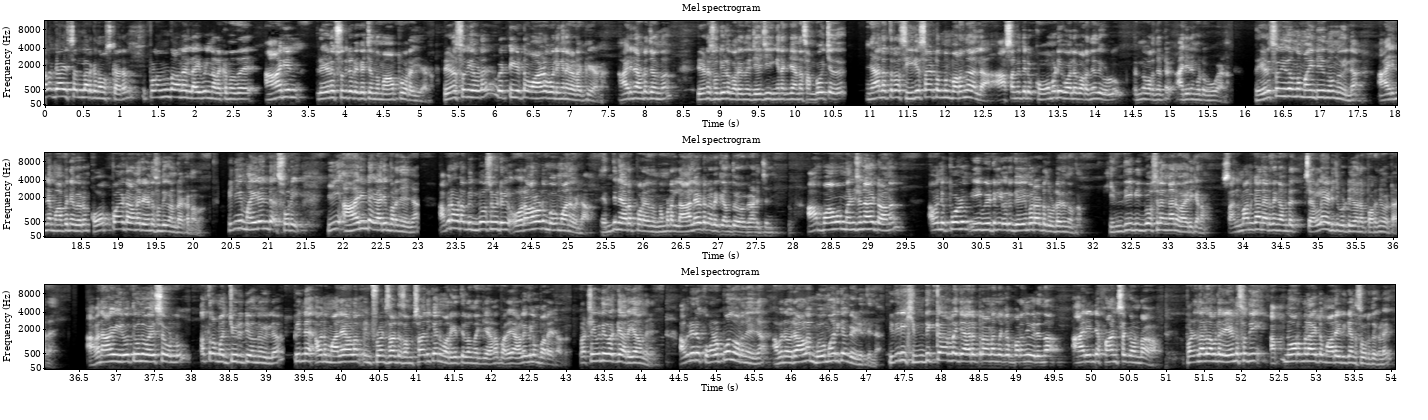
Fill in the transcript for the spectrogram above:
Hello guys എല്ലാവർക്കും നമസ്കാരം. ഇപ്പോൾ എന്താണ് ലൈവിൽ നടക്കുന്നത്? ആര്യൻ രേണുസുതിയുടെ അടുക്കൽ ചെന്ന് മാപ്പ് പറയുകയാണ്. രേണുസുതി അവിടെ വെട്ടിയിട്ട വാഴ പോലെ ഇങ്ങനെ കിടക്കുകയാണ്. ആര്യൻ അവിടെ ചെന്ന് രേണുസുതിയോട് പറയുന്നു ചേച്ചി ഇങ്ങനെയൊക്കെയാണ് സംഭവിച്ചത്. ഞാൻ അത്ര സീരിയസ് ആയിട്ടൊന്നും പറഞ്ഞതല്ല. ആ സമയത്ത് ഒരു കോമഡി പോലെ പറഞ്ഞതേ ഉള്ളൂ എന്ന് പറഞ്ഞിട്ട് ആര്യൻ അങ്ങോട്ട് പോവുകയാണ്. രേണുസുതി ഇതൊന്നും മൈൻഡ് ചെയ്യുന്നൊന്നുമില്ല. ആര്യന്റെ മാപ്പിനെ വെറും കോപ്പായിട്ടാണ് രേണുസുതി കണ്ടേക്കുന്നത്. പിന്നെ ഈ മൈലന്റെ സോറി ഈ ആര്യന്റെ കാര്യം പറഞ്ഞു കഴിഞ്ഞാൽ അവനവിടെ ബിഗ് ബോസ് വീട്ടിൽ ഒരാളോടും ബഹുമാനമില്ല. എന്തിനേറെ പറയുന്നത് നമ്മുടെ ലാലേട്ടന്റെ ഇടയ്ക്ക് എന്തോ കാണിച്ചു? ആ പാവം മനുഷ്യനായിട്ടാണ് അവൻ ഇപ്പോഴും ഈ വീട്ടിൽ ഒരു ഗെയിമറായിട്ട് തുടരുന്നത്. ഹിന്ദി ബിഗ് ബോസിൽ എങ്ങാനും ആയിരിക്കണം. സൽമാൻ ഖാൻ ആയിരുന്നെങ്കിൽ അവന്റെ ചെള്ളയടിച്ച് പൊട്ടിച്ച് അവനെ പറഞ്ഞു വിട്ടാനെ. അവനാകെ ഇരുപത്തിമൂന്ന് വയസ്സേ ഉള്ളൂ. അത്ര മച്യൂരിറ്റി ഒന്നുമില്ല. പിന്നെ അവന് മലയാളം ഇൻഫ്ലുവൻസ് ആയിട്ട് സംസാരിക്കാനും അറിയത്തില്ലെന്നൊക്കെയാണ് പല ആളുകളും പറയുന്നത്. പക്ഷെ ഇവന് ഇതൊക്കെ അറിയാവുന്നേ. അവനൊരു കുഴപ്പമെന്ന് പറഞ്ഞു കഴിഞ്ഞാൽ അവൻ ഒരാളെ ബഹുമാനിക്കാൻ കഴിയത്തില്ല. ഇതിന് ഹിന്ദിക്കാരുടെ ക്യാരക്ടറാണെന്നൊക്കെ പറഞ്ഞു വരുന്ന ആര്യന്റെ ഫാൻസ് ഒക്കെ ഉണ്ടാകാം. അപ്പോഴെന്നാൽ നമ്മുടെ രേണുസുതി അബ്നോർമലായിട്ട് മാറിയിരിക്കുകയാണ് സുഹൃത്തുക്കളെ.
